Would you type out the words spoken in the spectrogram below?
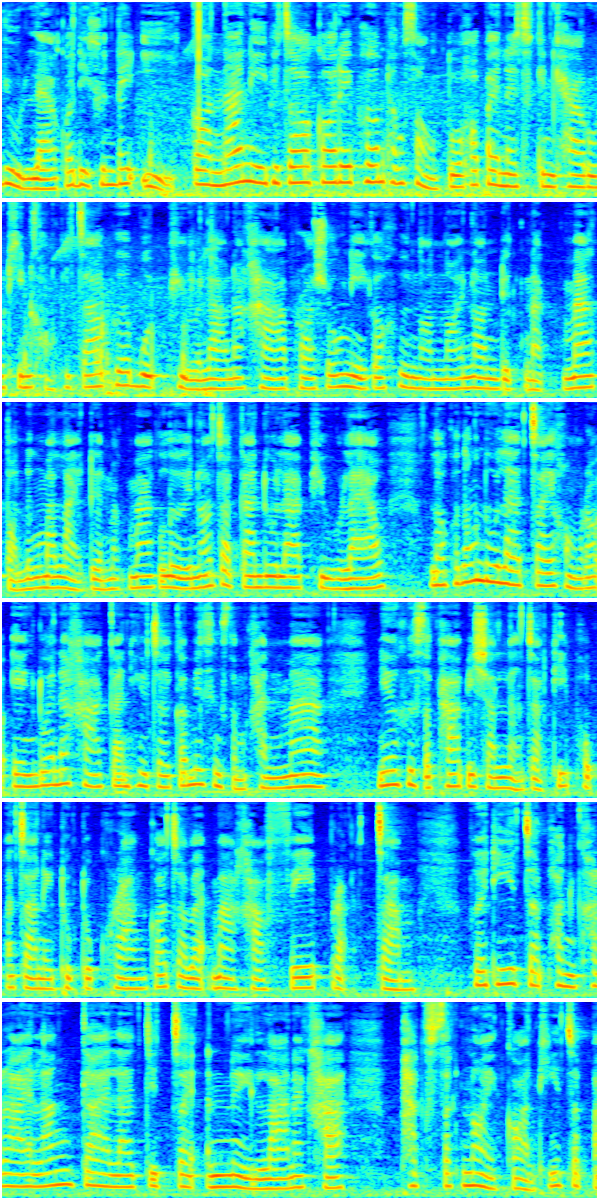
อยู่แล้วก็ดีขึ้นได้อีก ก่อนหน้านี้พี่เจ้าก็ได้เพิ่มทั้ง 2 ตัวเข้าไปในสกินแคร์รูทีนของพี่เจ้าเพื่อบูตผิวแล้วนะคะ เพราะช่วงนี้ก็คือนอนน้อยนอนดึกหนักมากต่อเนื่องมาหลายเดือนมากๆ เลย นอกจากการดูแลผิวแล้ว เราก็ต้องดูแลใจของเราเองด้วยนะคะ การฮิวใจก็มีสิ่งสำคัญมากนี่ก็คือสภาพดิฉันหลังจากที่พบอาจารย์ในทุกๆ ครั้งก็จะแวะมาคาเฟ่ประจำเพื่อที่จะผ่อนคลายร่างกายและจิตใจอันเหนื่อยล้านะคะ พักสักหน่อยก่อนที่จะไป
